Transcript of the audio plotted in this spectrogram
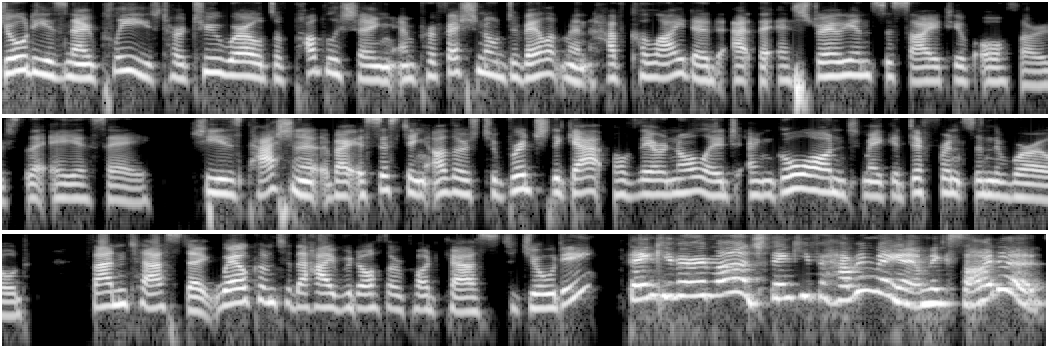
Jodie is now pleased her two worlds of publishing and professional development have collided at the Australian Society of Authors, the ASA. She is passionate about assisting others to bridge the gap of their knowledge and go on to make a difference in the world. Fantastic. Welcome to the Hybrid Author Podcast, Jodie. Thank you very much. Thank you for having me. I'm excited.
